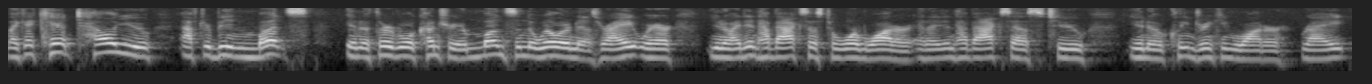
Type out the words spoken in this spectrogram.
like I can't tell you after being months in a third world country or months in the wilderness, right? Where, you know, I didn't have access to warm water and I didn't have access to, you know, clean drinking water, right?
